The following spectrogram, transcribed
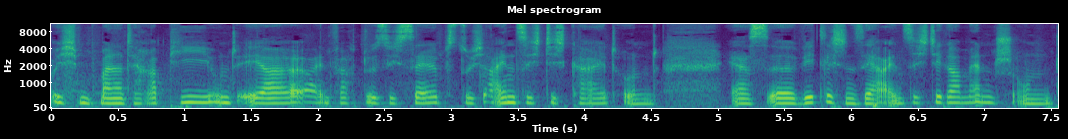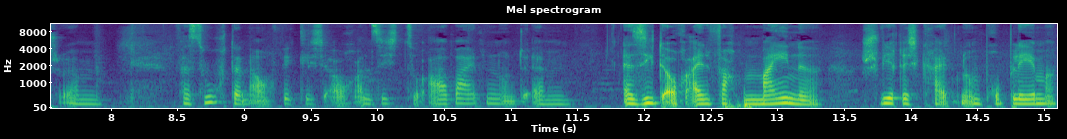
Ich mit meiner Therapie und er einfach durch sich selbst, durch Einsichtigkeit. Und er ist äh, wirklich ein sehr einsichtiger Mensch und ähm, versucht dann auch wirklich auch an sich zu arbeiten. Und ähm, er sieht auch einfach meine Schwierigkeiten und Probleme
